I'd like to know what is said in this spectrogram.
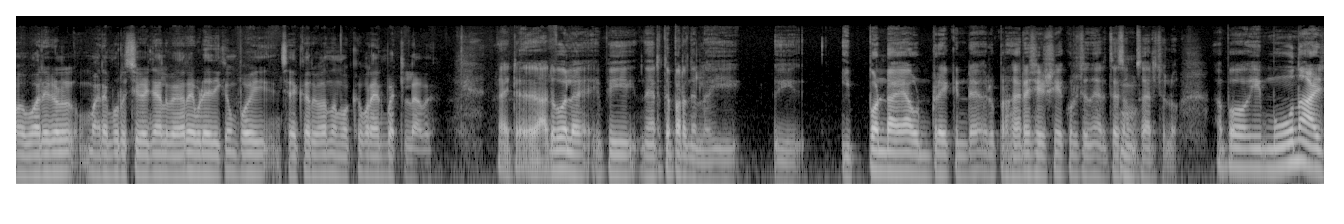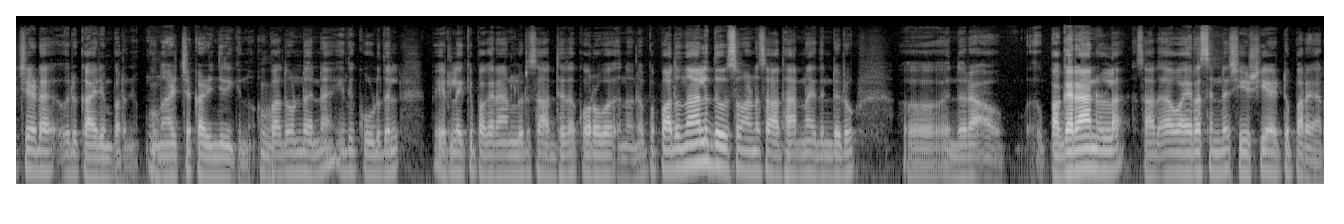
വവ്വാലുകൾ മരം മുറിച്ച് കഴിഞ്ഞാൽ വേറെ എവിടെയായിരിക്കും പോയി ചേക്കറുക നമുക്ക് പറയാൻ പറ്റില്ല അത്? റൈറ്റ് അതുപോലെ ഇപ്പോൾ ഈ നേരത്തെ പറഞ്ഞല്ലോ ഈ ഈ ഇപ്പോൾ ഉണ്ടായ ഔട്ട് ബ്രേക്കിന്റെ ഒരു പ്രഹരശേഷിയെക്കുറിച്ച് നേരത്തെ സംസാരിച്ചല്ലോ. അപ്പോൾ ഈ മൂന്നാഴ്ചയുടെ ഒരു കാര്യം പറഞ്ഞു. മൂന്നാഴ്ച കഴിഞ്ഞിരിക്കുന്നു. അപ്പോൾ അതുകൊണ്ട് തന്നെ ഇത് കൂടുതൽ പേരിലേക്ക് പകരാനുള്ളൊരു സാധ്യത കുറവ് എന്ന് പറഞ്ഞു. അപ്പോൾ പതിനാല് ദിവസമാണ് സാധാരണ ഇതിന്റെ ഒരു എന്താ പറയുക പകരാനുള്ള സാധാ വൈറസിന്റെ ശേഷിയായിട്ട് പറയാറ്.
